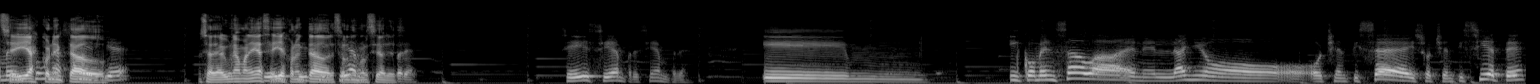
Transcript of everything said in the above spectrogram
seguías conectado. o sea, de alguna manera seguías conectado a las artes marciales. Sí, siempre, siempre. Y, mm, y, comenzaba en el año 86, 87,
